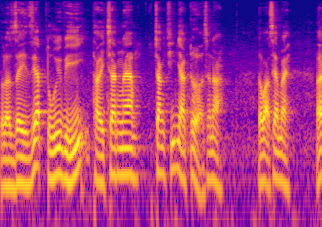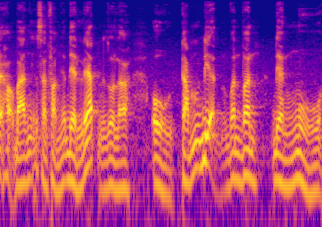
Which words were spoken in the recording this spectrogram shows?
rồi là giày dép, túi, ví, thời trang nam, trang trí nhà cửa, xem nào. Các bạn xem này. Đấy, họ bán những sản phẩm như đèn led, rồi là ổ cắm điện, vân vân, đèn ngủ,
